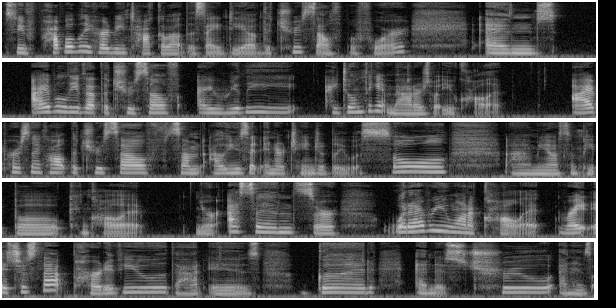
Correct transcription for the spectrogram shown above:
So you've probably heard me talk about this idea of the true self before. And I believe that the true self, I really, I don't think it matters what you call it. I personally call it the true self. Some I'll use it interchangeably with soul. Um, you know, some people can call it your essence or whatever you want to call it, right? It's just that part of you that is good and is true and is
